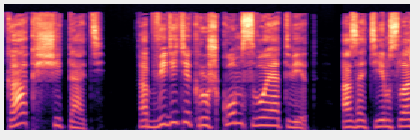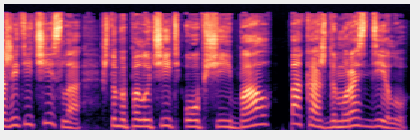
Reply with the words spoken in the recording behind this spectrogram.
Как считать? Обведите кружком свой ответ – а затем сложите числа, чтобы получить общий балл по каждому разделу.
